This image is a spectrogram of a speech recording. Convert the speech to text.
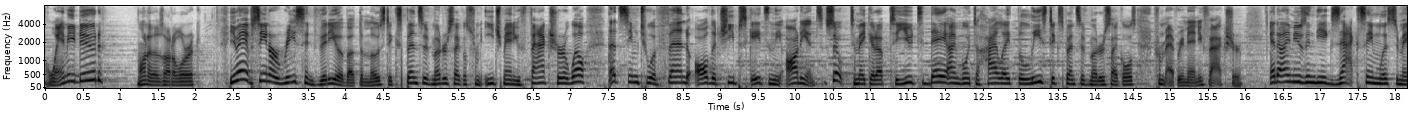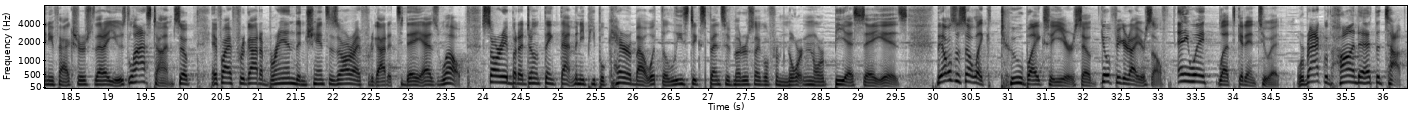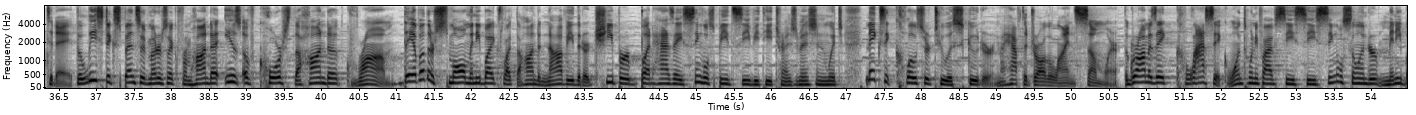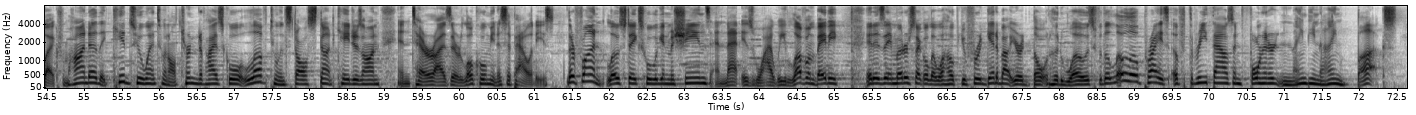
Whammy dude? One of those ought to work. You may have seen our recent video about the most expensive motorcycles from each manufacturer. Well, that seemed to offend all the cheapskates in the audience. So, to make it up to you, today I'm going to highlight the least expensive motorcycles from every manufacturer. And I'm using the exact same list of manufacturers that I used last time. So, if I forgot a brand, then chances are I forgot it today as well. Sorry, but I don't think that many people care about what the least expensive motorcycle from Norton or BSA is. They also sell like two bikes a year, so go figure it out yourself. Anyway, let's get into it. We're back with Honda at the top today. The least expensive motorcycle from Honda is, of course, the Honda Grom. They have other small mini bikes like the Honda Navi that are cheaper but has a single speed CVT transmission, which makes it closer to a scooter, and I have to draw the line somewhere. The Grom is a classic 125cc single cylinder mini bike from Honda that kids who went to an alternative high school love to install stunt cages on and terrorize their local municipalities. They're fun, low stakes hooligan machines, and that is why we love them baby. It is a motorcycle that will help you forget about your adulthood woes for the low, low price of 3,499 bucks.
